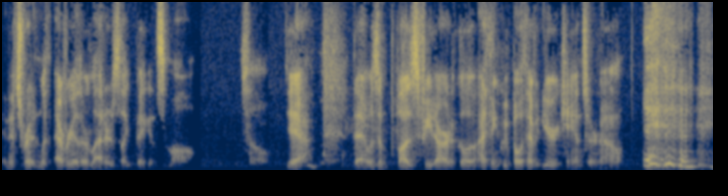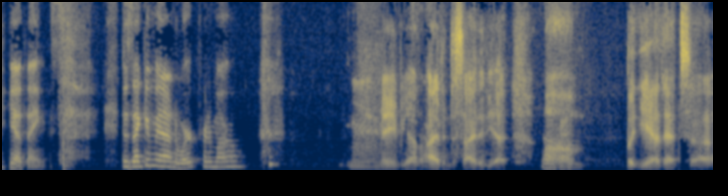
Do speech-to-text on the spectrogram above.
and it's written with every other letters like big and small. So yeah that was a buzzfeed article. I think we both have ear cancer now. Yeah thanks. Does that get me out of work for tomorrow maybe I, I, haven't decided yet okay. um but yeah that's uh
